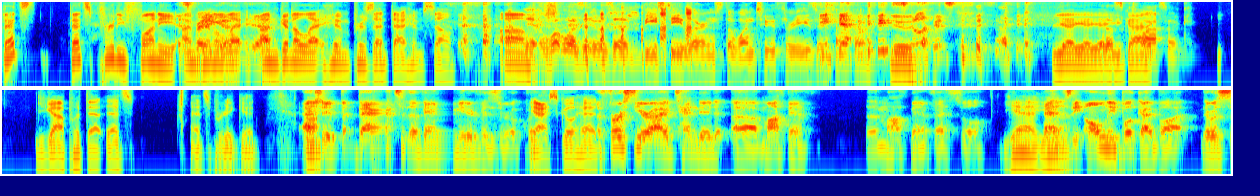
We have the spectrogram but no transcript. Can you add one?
"That's that's pretty funny." It's I'm pretty gonna good, let yeah. I'm gonna let him present that himself. Um, Yeah, what was it? It was a beastie learns the one two threes or something. he Dude. learns- yeah, yeah, yeah. That's You got classic. you got to put that. That's that's pretty good. Actually, b- back to the Van Meter visitor real quick. Yes, go ahead. The first year I attended uh, Mothman, the Mothman Festival. Yeah, yeah. That was the only book I bought. There was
